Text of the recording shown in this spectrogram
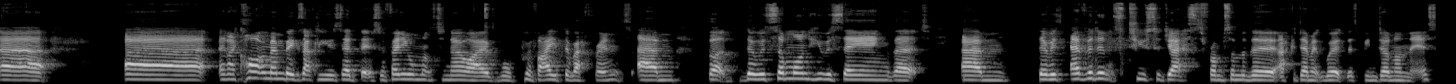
uh, uh, and I can't remember exactly who said this. If anyone wants to know, I will provide the reference. Um, but there was someone who was saying that um, there is evidence to suggest from some of the academic work that's been done on this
